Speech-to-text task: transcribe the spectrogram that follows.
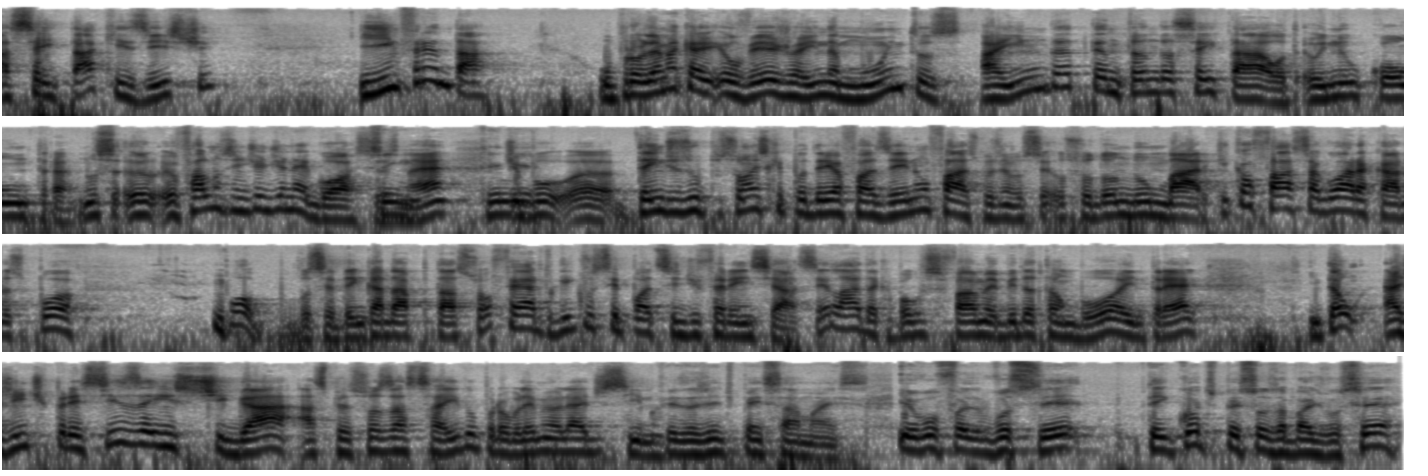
aceitar que existe e enfrentar. O problema é que eu vejo ainda muitos ainda tentando aceitar, ou indo contra. Eu, eu falo no sentido de negócios, Sim, né? entendi. Tipo, uh, tem disrupções que poderia fazer e não faz. Por exemplo, eu sou dono de um bar. O que, que eu faço agora, Carlos? Pô, Pô, você tem que adaptar a sua oferta. O que, que você pode se diferenciar? Sei lá, daqui a pouco você faz uma bebida tão boa, entrega. Então, a gente precisa instigar as pessoas a sair do problema e olhar de cima. Fez a gente pensar mais. Eu vou fazer. Você. Tem quantas pessoas abaixo de você?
